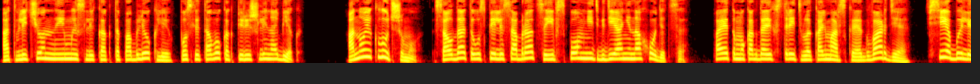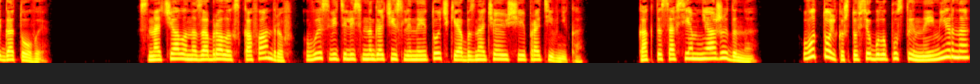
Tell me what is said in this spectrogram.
Отвлеченные мысли как-то поблекли после того, как перешли на бег. Оно и к лучшему. Солдаты успели собраться и вспомнить, где они находятся. Поэтому, когда их встретила кальмарская гвардия, все были готовы. Сначала на забралах скафандров высветились многочисленные точки, обозначающие противника. Как-то совсем неожиданно. Вот только что все было пустынно и мирно,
